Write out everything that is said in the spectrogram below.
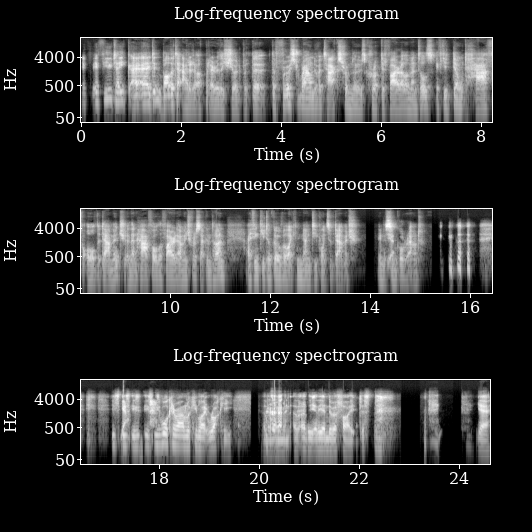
If if you take, I, I didn't bother to add it up, but I really should. But the the first round of attacks from those corrupted fire elementals, if you don't half all the damage and then half all the fire damage for a second time, I think you took over like ninety points of damage in a Yeah. single round. he's, Yeah. he's, he's he's walking around looking like rocky at the moment at, at the at the end of a fight just yeah.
